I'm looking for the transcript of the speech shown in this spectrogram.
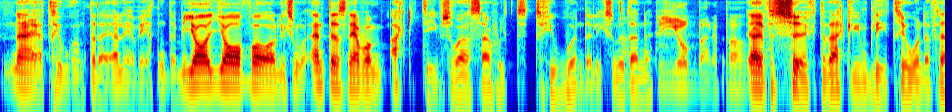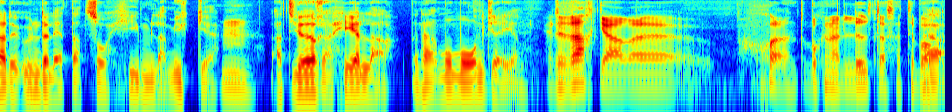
Nej, jag tror inte det. Eller jag vet inte. Men jag, jag var liksom, inte ens när jag var aktiv så var jag särskilt troende liksom. Utan Du jobbade på... jag försökte verkligen bli troende för det hade underlättat så himla mycket Mm. att göra hela den här mormongrejen. Ja, det verkar eh, skönt att bara kunna luta sig tillbaka.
